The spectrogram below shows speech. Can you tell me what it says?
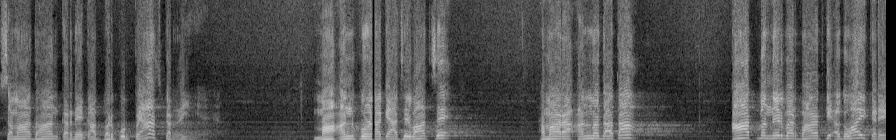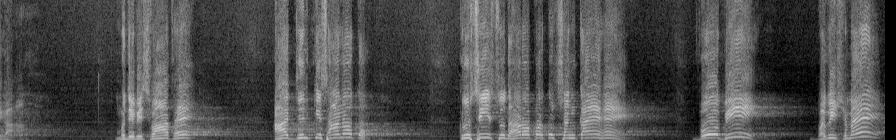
समाधान करने का भरपूर प्रयास कर रही है। माँ अन्नपूर्णा के आशीर्वाद से हमारा अन्नदाता आत्मनिर्भर भारत की अगुवाई करेगा। मुझे विश्वास है, आज जिन किसानों को कृषि सुधारों पर कुछ शंकाएँ हैं, वो भी भविष्य में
